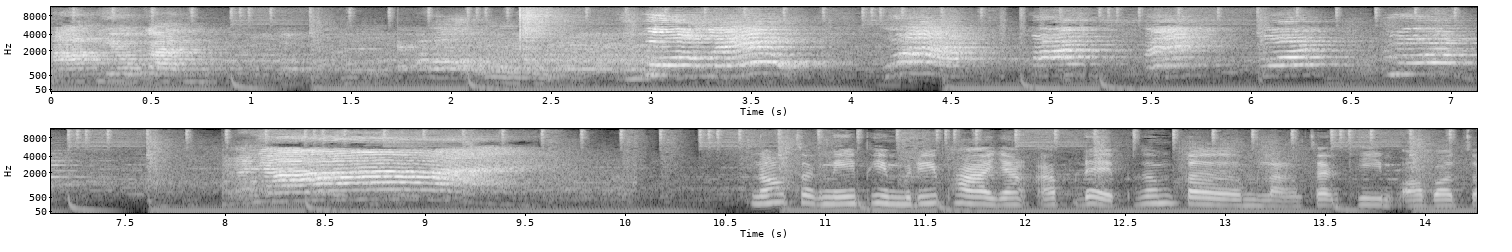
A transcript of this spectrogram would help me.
ทางเดียวกันกูบอกแล้วว่ามันเป็นกลดวงเป็นไงนอกจากนี้พิมพ์ริพายยังอัปเดตเพิ่มเติม หลังจากทีมอบจ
